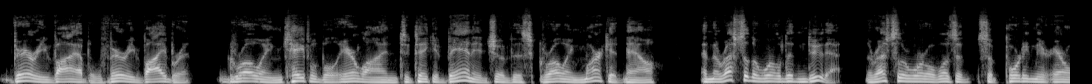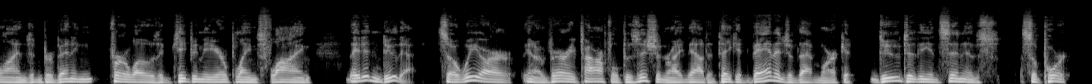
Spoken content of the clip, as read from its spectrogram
very viable, very vibrant growing, capable airline to take advantage of this growing market now. And the rest of the world didn't do that. The rest of the world wasn't supporting their airlines and preventing furloughs and keeping the airplanes flying. They didn't do that. So we are in a very powerful position right now to take advantage of that market due to the incentives support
